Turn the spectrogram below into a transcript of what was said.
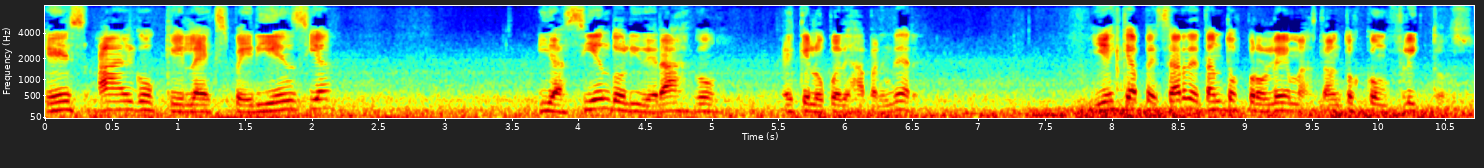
es algo que la experiencia y haciendo liderazgo es que lo puedes aprender. Y es que a pesar de tantos problemas, tantos conflictos,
